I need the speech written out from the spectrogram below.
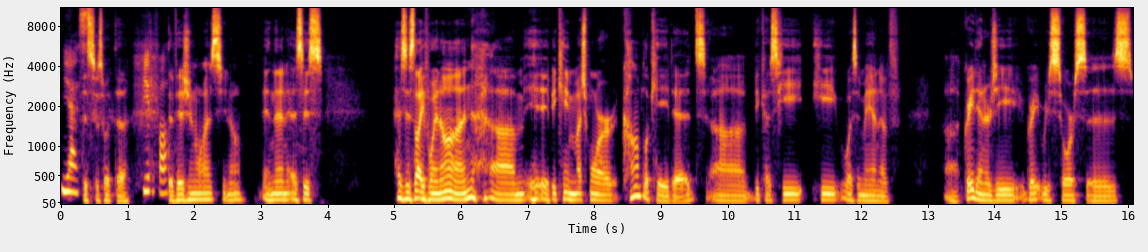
Yes. This is what the Beautiful. the vision was, you know. And then as his as his life went on, um, it, it became much more complicated uh, because he he was a man of uh, great energy, great resources,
